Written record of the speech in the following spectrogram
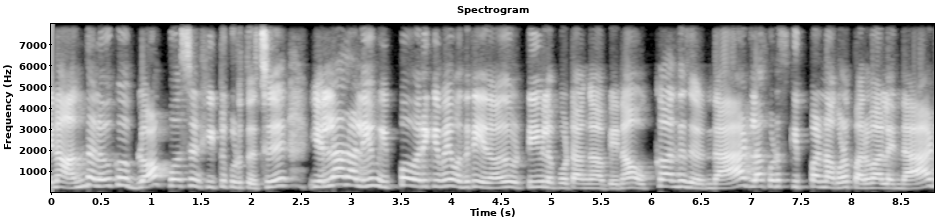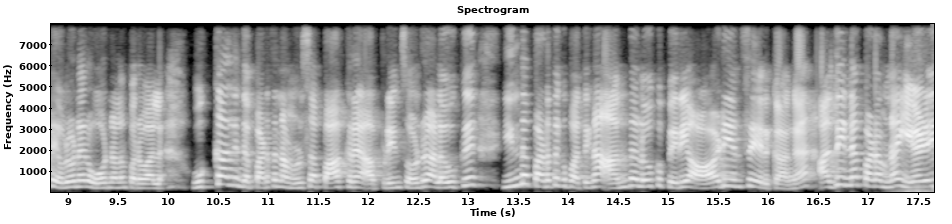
ஏன்னா அந்த அளவுக்கு பிளாக் பஸ்டர் ஹிட் கொடுத்துச்சு. எல்லாராலையும் இப்போ வரைக்குமே வந்துட்டு ஏதாவது ஒரு டிவியில் போட்டாங்க அப்படின்னா உட்காந்து இந்த ஆட்லாம் கூட ஸ்கிப் பண்ணால் கூட பரவாயில்ல. இந்த ஆட் எவ்வளோ நேரம் ஓடினாலும் பரவாயில்ல. உட்காந்து இந்த படத்தை நான் முழுசா பார்க்குறேன் அப்படின்னு சொல்ற அளவுக்கு இந்த படத்துக்கு பார்த்தீங்கன்னா அந்த அளவுக்கு பெரிய ஆடியன்ஸே இருக்காங்க. அது என்ன படம்னா ஏழை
